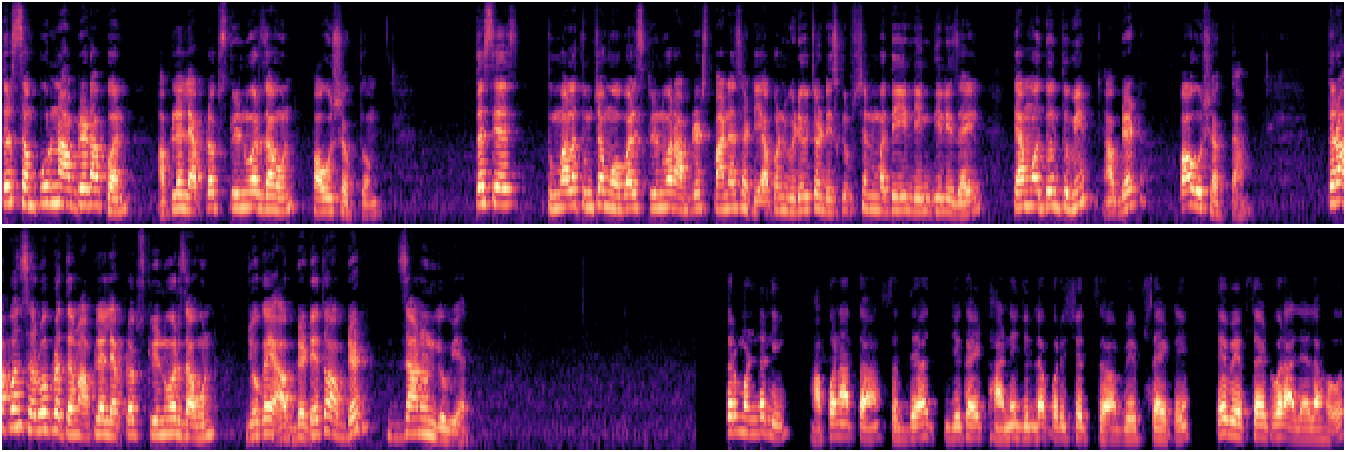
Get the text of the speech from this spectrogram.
तर संपूर्ण अपडेट आपण आपल्या लॅपटॉप स्क्रीनवर जाऊन पाहू शकतो. तसेच तुम्हाला तुमच्या मोबाईल स्क्रीनवर अपडेट्स पाहण्यासाठी आपण व्हिडिओच्या डिस्क्रिप्शनमध्येही लिंक दिली जाईल. त्यामधून तुम्ही अपडेट पाहू शकता. तर आपण सर्वप्रथम आपल्या लॅपटॉप स्क्रीनवर जाऊन जो काही अपडेट आहे तो अपडेट जाणून घेऊयात. तर मंडळी आपण आता सध्या जे काही ठाणे जिल्हा परिषदचा वेबसाईट आहे त्या वेबसाईटवर आलेला आहोत.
